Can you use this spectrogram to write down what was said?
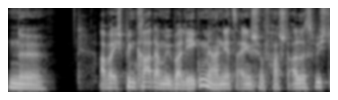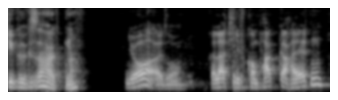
Nö. Aber ich bin gerade am überlegen, wir haben jetzt eigentlich schon fast alles Wichtige gesagt, ne? Ja, also relativ kompakt gehalten,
